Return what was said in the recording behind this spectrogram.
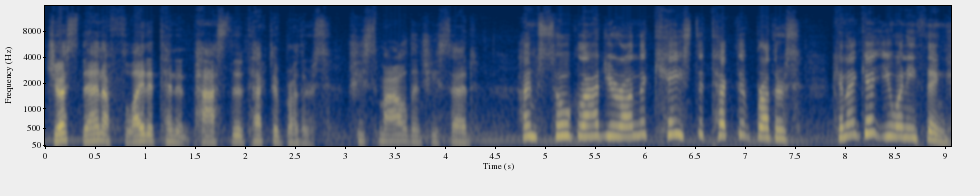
Just then, a flight attendant passed the detective brothers. She smiled and she said, I'm so glad you're on the case, Detective Brothers. Can I get you anything?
